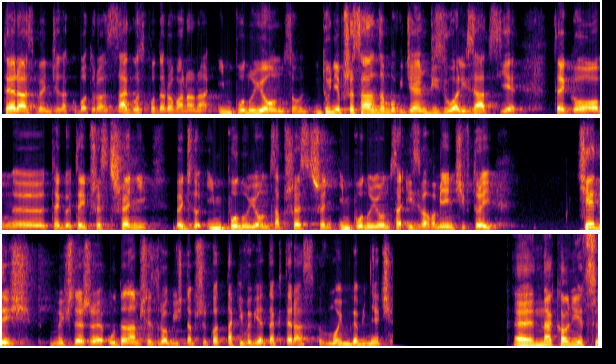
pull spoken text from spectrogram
Teraz będzie ta kubatura zagospodarowana na imponującą. I tu nie przesadzam, bo widziałem wizualizację tego, e, tego, tej przestrzeni. Będzie to imponująca przestrzeń, imponująca izba pamięci, w której kiedyś myślę, że uda nam się zrobić na przykład taki wywiad jak teraz w moim gabinecie. E, Na koniec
